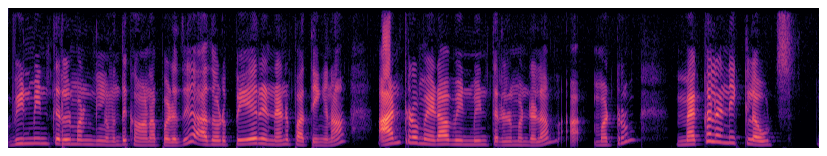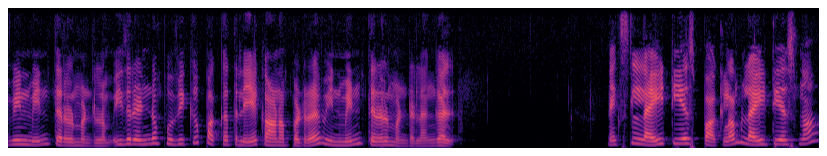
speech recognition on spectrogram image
விண்மீன் திரள் மண்டலம் வந்து காணப்படுது. அதோட பேர் என்னன்னு பார்த்தீங்கன்னா ஆண்ட்ரோமேடா விண்மீன் திரள் மண்டலம் மற்றும் மெக்கலனிக் கிளவுட்ஸ் விண்மீன் திரள் மண்டலம். இது ரெண்டும் புவிக்கு பக்கத்திலேயே காணப்படுற விண்மீன் திரள் மண்டலங்கள். நெக்ஸ்ட் லைட் இயர்ஸ் பார்க்கலாம். லைட் இயர்ஸ்னால்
